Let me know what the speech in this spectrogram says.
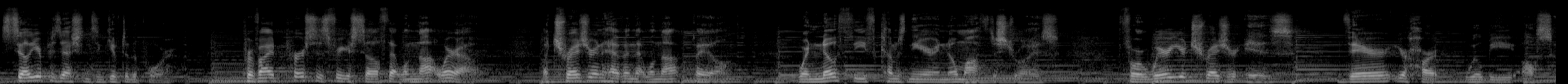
Sell your possessions and give to the poor. Provide purses for yourself that will not wear out a treasure in heaven that will not fail, where no thief comes near and no moth destroys. For where your treasure is, there your heart will be also.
